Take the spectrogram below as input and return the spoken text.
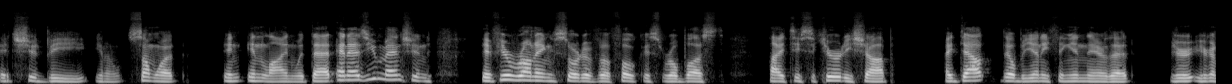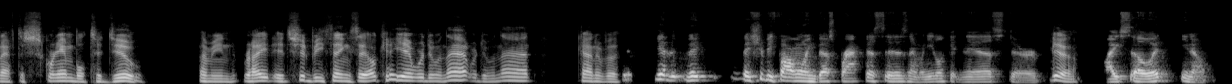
it should be you know somewhat in in line with that. And as you mentioned, if you're running sort of a focused, robust IT security shop, I doubt there'll be anything in there that you're you're going to have to scramble to do. I mean, right? It should be things that okay, yeah, we're doing that, we're doing that, kind of a yeah. They they should be following best practices, and when you look at NIST or yeah ISO, it you know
